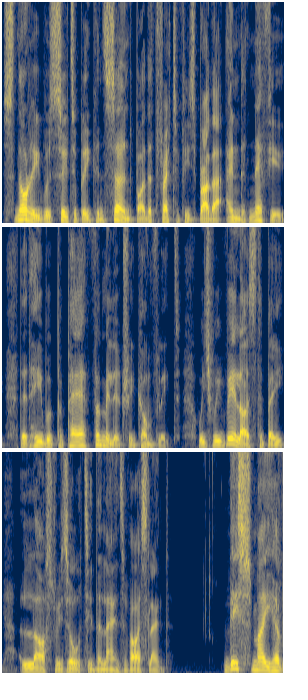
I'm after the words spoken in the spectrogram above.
Snorri was suitably concerned by the threat of his brother and nephew that he would prepare for military conflict, which we realise to be a last resort in the lands of Iceland. This may have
